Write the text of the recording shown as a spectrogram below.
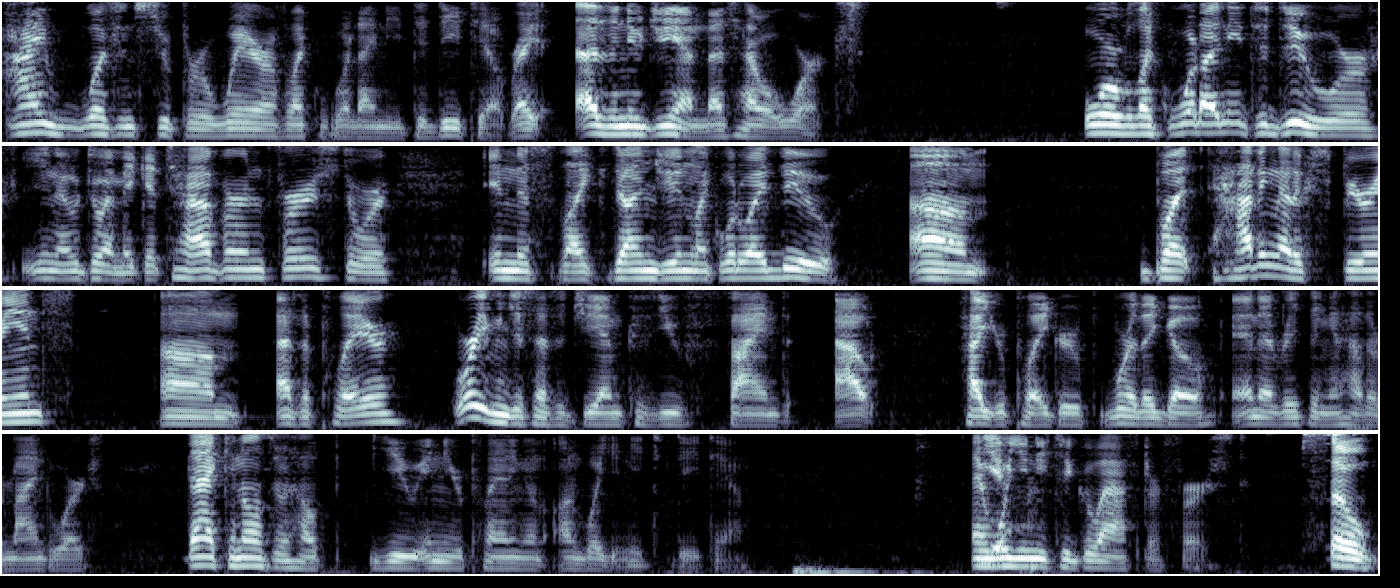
I wasn't super aware of like what I need to detail. Right, as a new GM, that's how it works. Or like what I need to do, or you know, do I make a tavern first, or in this like dungeon, like what do I do? Um, but having that experience um, as a player, or even just as a GM, because you find out how your play group, where they go, and everything, and how their mind works, that can also help you in your planning on, on what you need to detail and what you need to go after first. so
